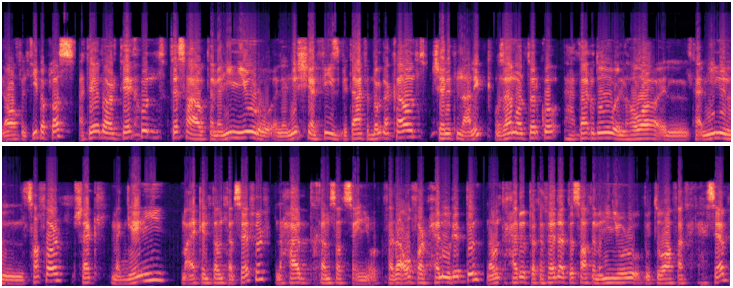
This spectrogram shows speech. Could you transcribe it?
اللي هو Fintiba plus هتقدر تاخد 89 يورو. ال initial fees بتاعه ال blocked account اتشالت من عليك. وزي ما قلت لكم هتاخدوا اللي هو التأمين السفر بشكل مجاني. معاك أنت وأنت مسافر لحد 95 يورو. فده offer حلو جدا. لو أنت حابب تتفادى 89 يورو بتوع فتح الحساب.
